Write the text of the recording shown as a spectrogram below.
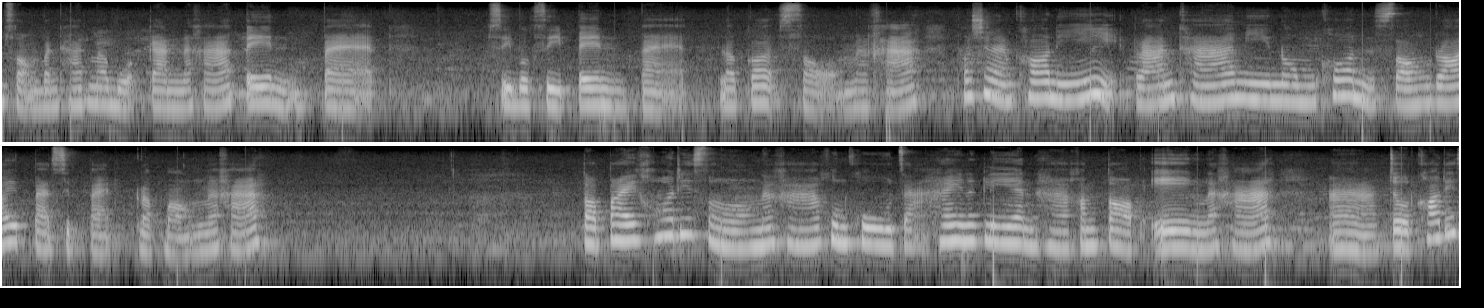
ำ2บรรทัดมาบวกกันนะคะ เป็น 8 4บวก4เป็น 8 แล้วก็ 2 นะคะ เพราะฉะนั้นข้อนี้ร้านค้ามีนมข้น 288 กระป๋องนะคะ ต่อไปข้อที่ 2 นะคะ คุณครูจะให้นักเรียนหาคำตอบเองนะคะโจทย์ข้อที่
